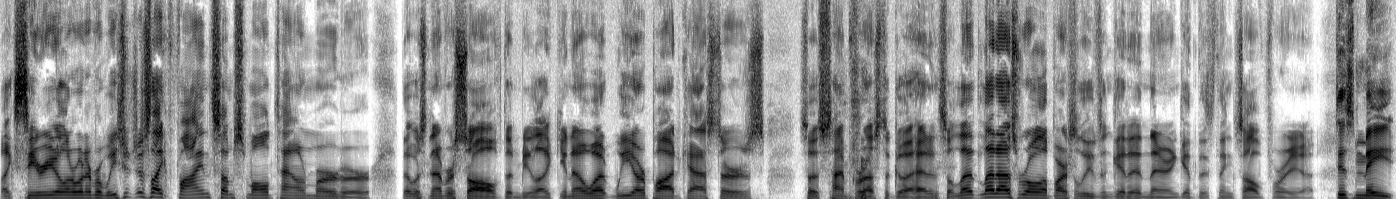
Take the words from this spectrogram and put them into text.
like serial or whatever. We should just like find some small town murder that was never solved and be like, you know what? We are podcasters. So it's time for us to go ahead and so let let us roll up our sleeves and get in there and get this thing solved for you. this may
